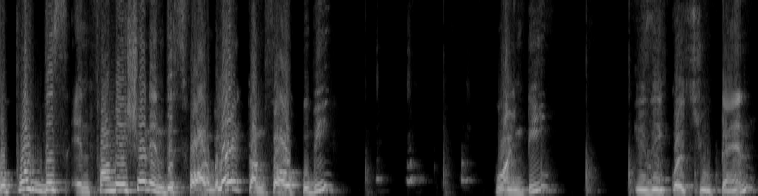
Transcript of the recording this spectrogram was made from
To put this information in this formula, it comes out to be 20 is equals to 10.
